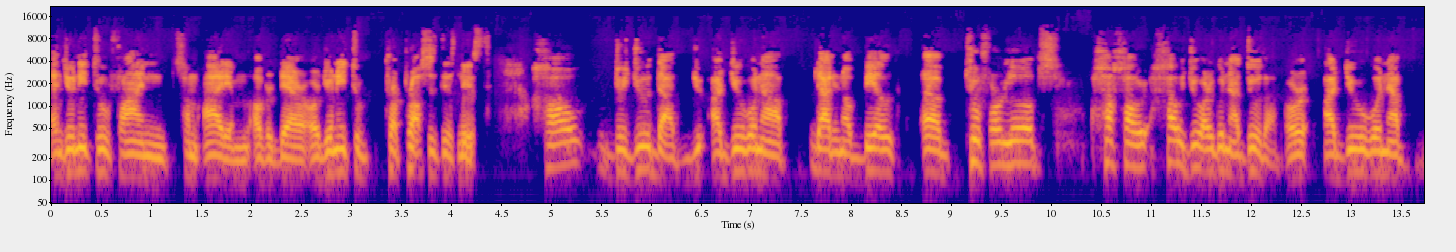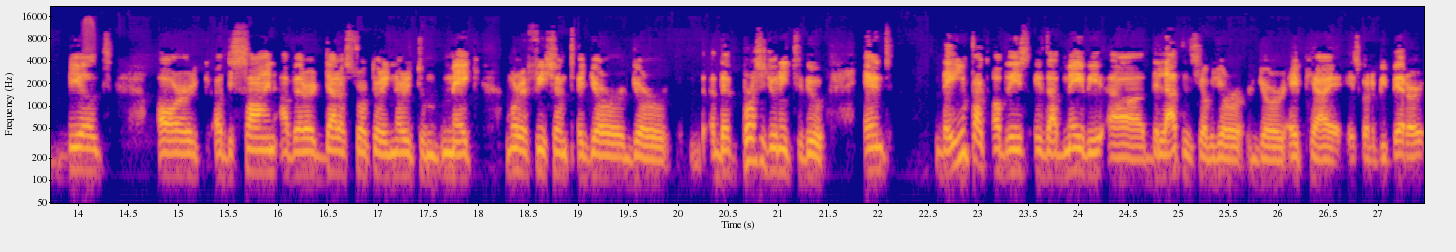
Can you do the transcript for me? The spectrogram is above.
and you need to find some item over there, or you need to process this list. How do you that? You, are you gonna I don't know build uh, two for loops? How, how how you are gonna do that, or are you gonna build or, or design a better data structure in order to make more efficient your your the process you need to do. And the impact of this is that maybe uh, the latency of your your API is going to be better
